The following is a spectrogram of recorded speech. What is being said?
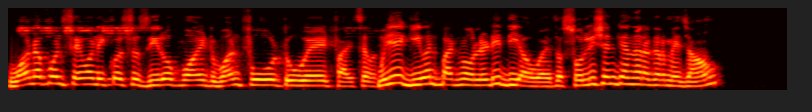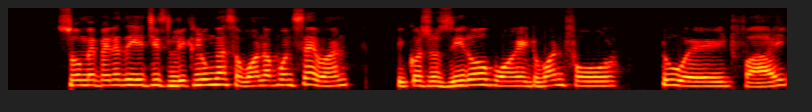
one upon seven equal to zero point one four two eight five seven मुझे गिवन पार्ट में ऑलरेडी दिया हुआ है तो सोल्यूशन के अंदर अगर मैं जाऊँ सो so, मैं पहले तो ये चीज़ लिख लूँगा so one upon seven equal to zero point one four two eight five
